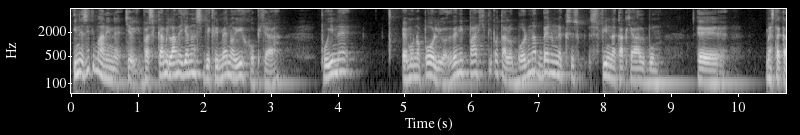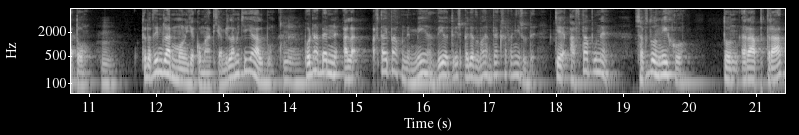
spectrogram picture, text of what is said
Είναι ζήτημα αν είναι, και βασικά μιλάμε για έναν συγκεκριμένο ήχο πια που είναι ε, μονοπόλιο. Δεν υπάρχει τίποτα άλλο. Μπορεί να μπαίνουν σφίνα κάποια άλμπουμ ε, μέσα στα 100. Mm. Τώρα δεν μιλάμε μόνο για κομμάτια, μιλάμε και για άλμπουμ. Ναι. Μπορεί να μπαίνουν, αλλά αυτά υπάρχουν μία, δύο, τρεις, πέντε εβδομάδες μετά εξαφανίζονται. Και αυτά που είναι σε αυτόν τον ήχο, τον rap trap,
